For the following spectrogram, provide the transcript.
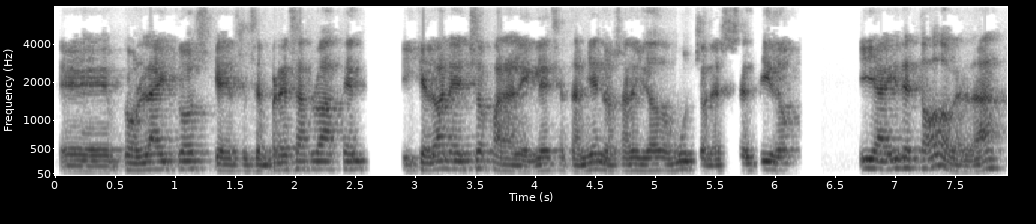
eh, con laicos que en sus empresas lo hacen y que lo han hecho para la iglesia también, nos han ayudado mucho en ese sentido. Y hay de todo, ¿verdad?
